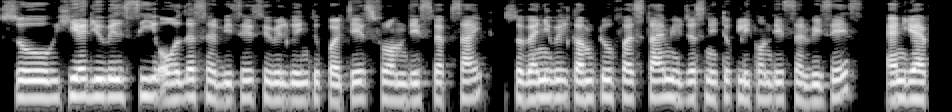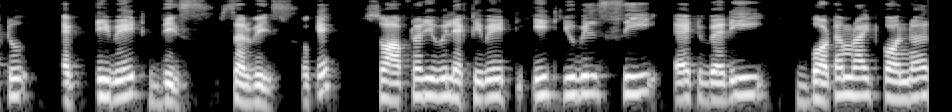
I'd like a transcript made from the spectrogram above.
So here you will see all the services you will going to purchase from this website. So when you will come to first time you just need to click on these services and you have to activate this service okay? So after you will activate it you will see at very bottom right corner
